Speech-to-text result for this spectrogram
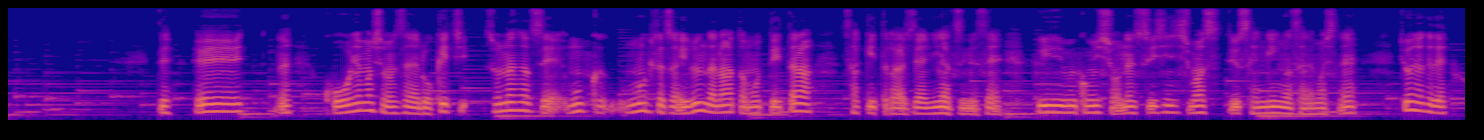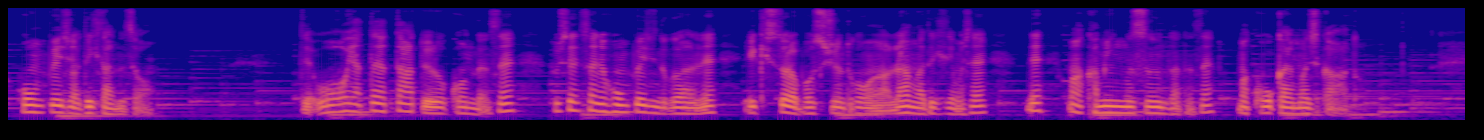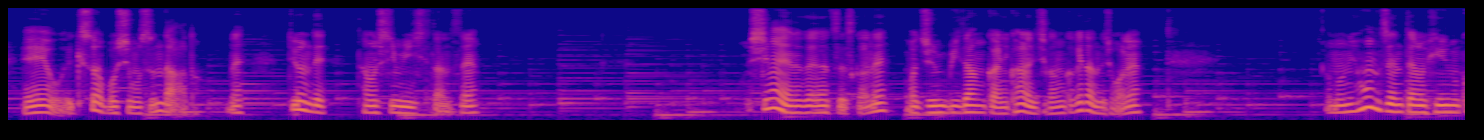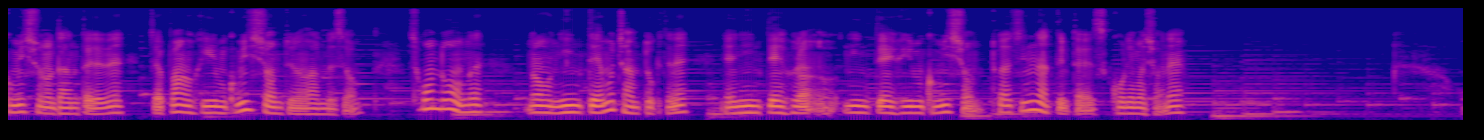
で、へえ、ね、郡山市のですね、ロケ地、その中で動く、動く人たちがいるんだなと思っていたら、さっき言った形で2月にですね、フィルムコミッションをね、推進しますっていう宣言がされましてね、というだけでホームページができたんですよ。で、おー、やったやったと喜んだんですね。そして、さらにホームページのところからね、エキストラ募集のところが欄ができていましたね。で、まあ、カミングスーンだったんですね。まあ、公開間近と。えー、エキストラ募集もすんだと。ね。っていうんで、楽しみにしてたんですね。市がやるやつですからね。まあ、準備段階にかなり時間かけたんでしょうかね。あの、日本全体のフィルムコミッションの団体でね、ジャパンフィルムコミッションっていうのがあるんですよ。そこのところのね、の認定もちゃんと受けてね、え認定フラ、認定フィルムコミッションって形になってみたいです。郡山市はね。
